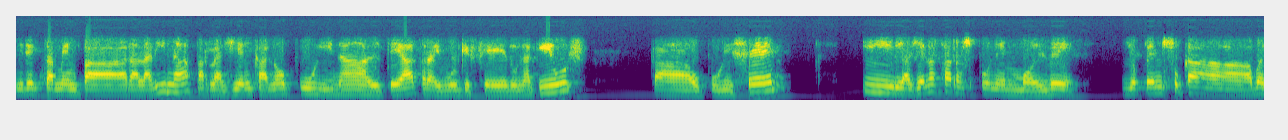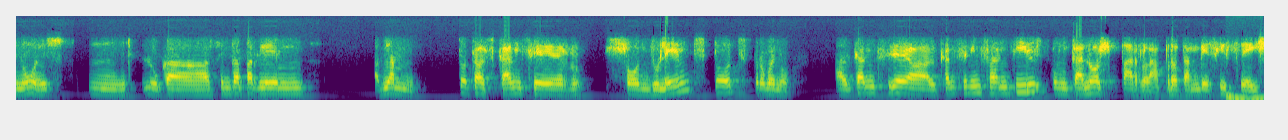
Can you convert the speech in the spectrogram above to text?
directament per a l'harina, per la gent que no pugui anar al teatre i vulgui fer donatius, que ho pugui fer, i la gent està responent molt bé. Jo penso que, bueno, és mm, el que sempre parlem, aviam, tots els càncers són dolents, tots, però bueno, el càncer, el càncer infantil, com que no es parla, però també existeix.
